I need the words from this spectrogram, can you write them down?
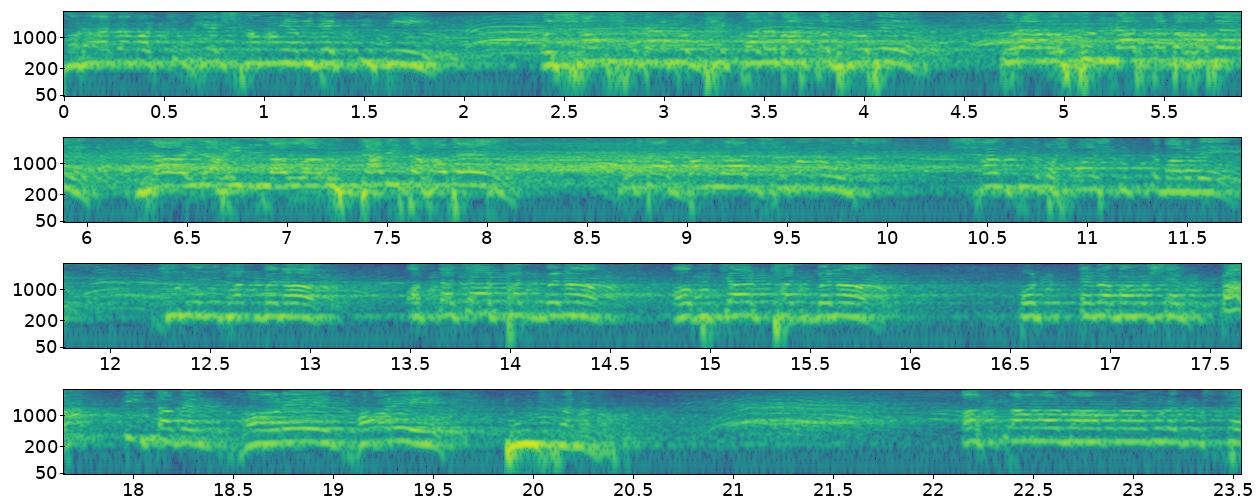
মনে হয় আমার চোখের সামনে আমি দেখতেছি, ওই সংসদের মধ্যে কলেমার কথা হবে, কোরআন সুন্নার কথা হবে, লা ইলাহা ইল্লাল্লাহ উচ্চারিত হবে। গোটা বাংলাদেশের মানুষ শান্তিতে বসবাস করতে পারবে। জুলুম থাকবে না, অত্যাচার থাকবে না, অবিচার থাকবে না। প্রত্যেকটা মানুষের প্রাপ্তি তাদের ঘরে ঘরে পৌঁছানো হবে। আজকে আমার মা মনে করছে,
